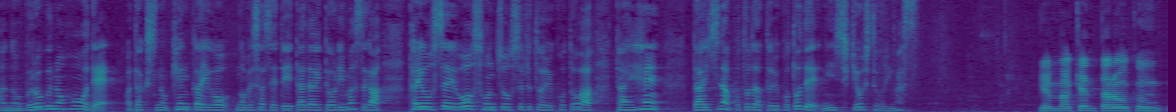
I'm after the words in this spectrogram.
あのブログの方で私の見解を述べさせていただいておりますが、多様性を尊重するということは、大変大事なことだということで認識をしております。源馬健太郎君。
